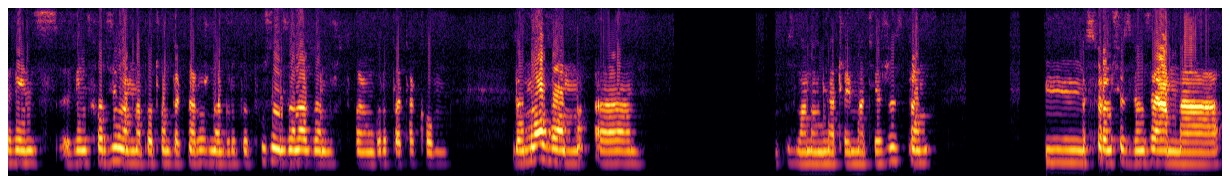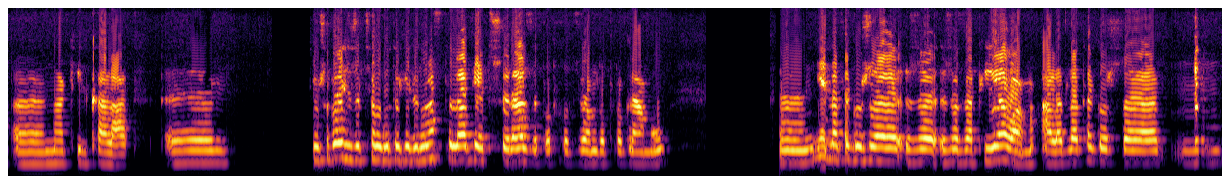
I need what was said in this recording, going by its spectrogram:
więc, więc chodziłam na początek na różne grupy. Później znalazłam już swoją grupę taką domową, e, zwaną inaczej macierzystą, mm, z którą się związałam na, na kilka lat. Muszę powiedzieć, że w ciągu tych 11 lat ja trzy razy podchodziłam do programu. Nie dlatego, że, że, że zapijałam, ale dlatego, że mm,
